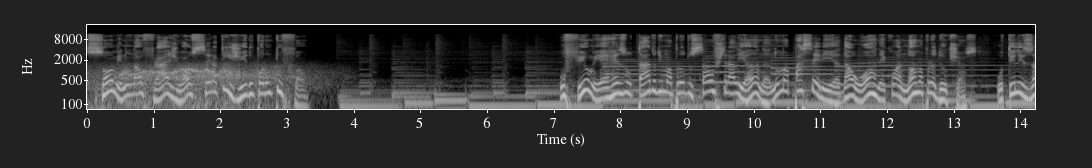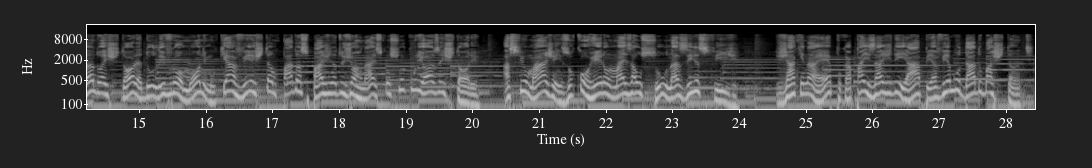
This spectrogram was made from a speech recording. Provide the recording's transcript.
some no naufrágio ao ser atingido por um tufão. O filme é resultado de uma produção australiana numa parceria da Warner com a Norma Productions, utilizando a história do livro homônimo que havia estampado as páginas dos jornais com sua curiosa história. As filmagens ocorreram mais ao sul, nas Ilhas Fiji, já que na época a paisagem de Iap havia mudado bastante,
